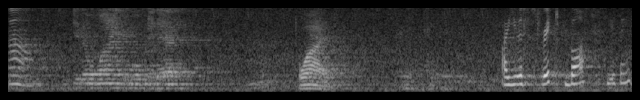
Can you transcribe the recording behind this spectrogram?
Ah. Why? Are you a strict boss, you think?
